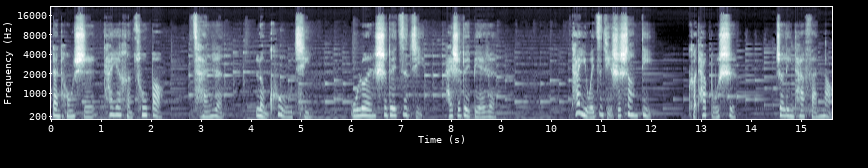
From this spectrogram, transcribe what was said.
但同时，他也很粗暴、残忍、冷酷无情，无论是对自己还是对别人。他以为自己是上帝，可他不是，这令他烦恼。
